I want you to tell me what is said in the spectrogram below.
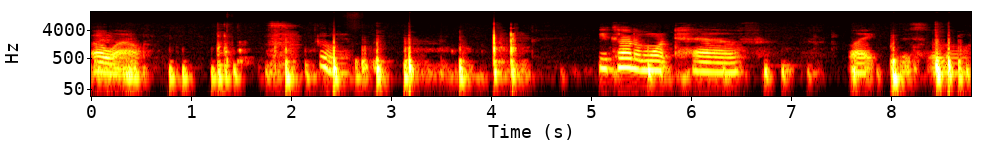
Oh wow. You kind of want to have like this little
